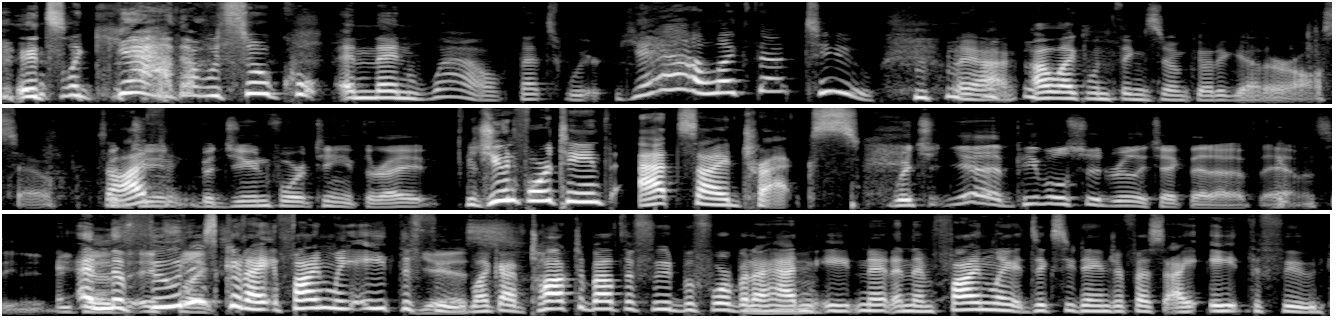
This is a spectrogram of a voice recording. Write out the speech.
it's like, yeah, that was so cool, and then wow, that's weird. Yeah, I like that too. Yeah, I like when things don't go together. Also, so but I June, think but June 14th, right? June fourteenth at Side Tracks. Which yeah, people should really check that out if they haven't seen it. and the food is like- good. I finally ate the food. Like I've talked about the food before, but I Mm-hmm. hadn't eaten it. And then finally at Dixie Danger Fest, I ate the food,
